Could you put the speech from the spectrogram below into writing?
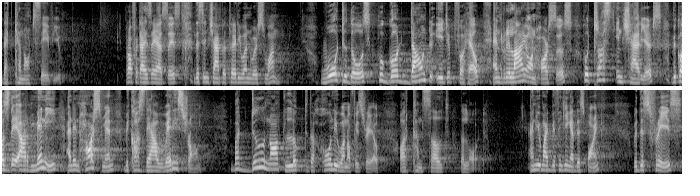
that cannot save you. Prophet Isaiah says this in chapter 31, verse 1. Woe to those who go down to Egypt for help and rely on horses, who trust in chariots because they are many, and in horsemen because they are very strong. But do not look to the Holy One of Israel or consult the Lord. And you might be thinking at this point, with this phrase,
